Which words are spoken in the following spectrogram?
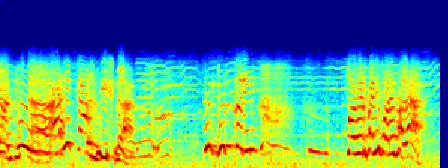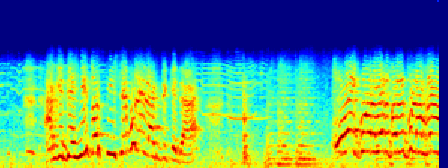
কান্দিস না আরে কান্দিস না চোখের পানি পরে ভালা আগে দেখি তোর পিছে বলে লাগছে কেডা ওই গোলামের ঘরের গোলামরা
